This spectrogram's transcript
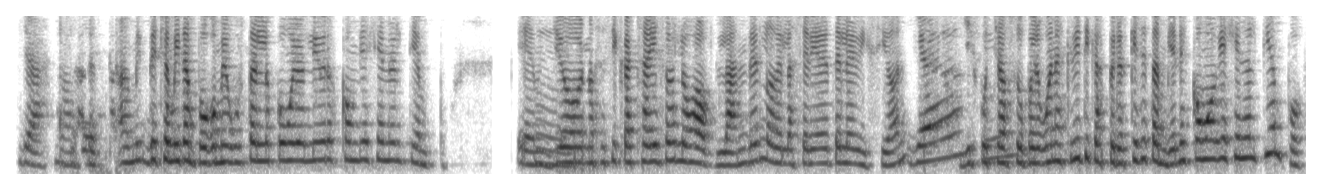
Ya, a mí, de hecho a mí tampoco me gustan los como los libros con viaje en el tiempo. Em, yo mm. no sé si cacháis esos los Outlander, lo de la serie de televisión. Ya. Y he escuchado súper buenas críticas, pero es que ese también es como viaje en el tiempo.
